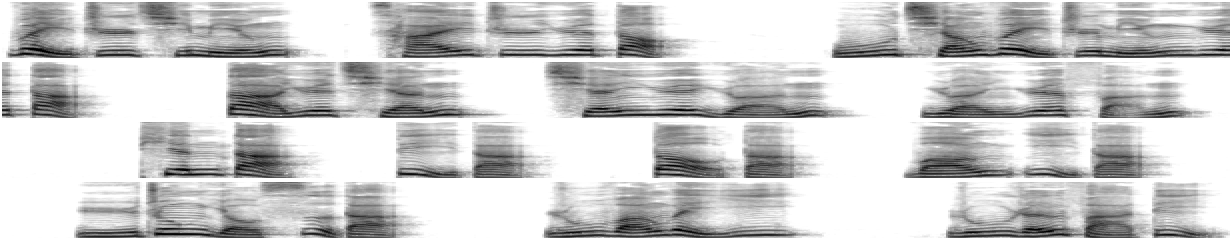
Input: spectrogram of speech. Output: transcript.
谓之其名，才之曰道。吾强谓之名曰大。大曰前，前曰远，远曰反。天大，地大，道大，王亦大。宇中有四大，如王位一，如人法地，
